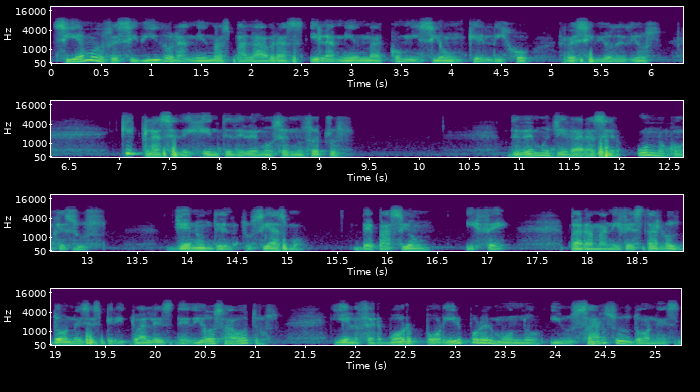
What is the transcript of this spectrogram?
Si hemos recibido las mismas palabras y la misma comisión que el Hijo recibió de Dios. ¿Qué clase de gente debemos ser nosotros? Debemos llegar a ser uno con Jesús, llenos de entusiasmo, de pasión y fe, para manifestar los dones espirituales de Dios a otros y el fervor por ir por el mundo y usar sus dones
